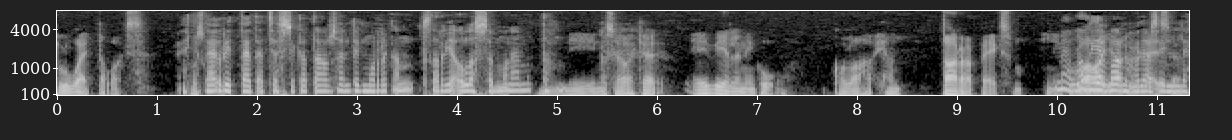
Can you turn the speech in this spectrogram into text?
luettavaksi. Ehkä Koska... tämä yrittää tämä Jessica Townsendin Morrikan sarja olla semmoinen, mutta Niin, no se on ehkä, ei vielä niinku kolaha ihan tarpeeksi niin Me ollaan liian vanhoja sille.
